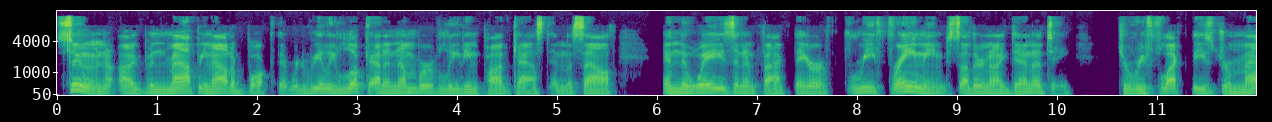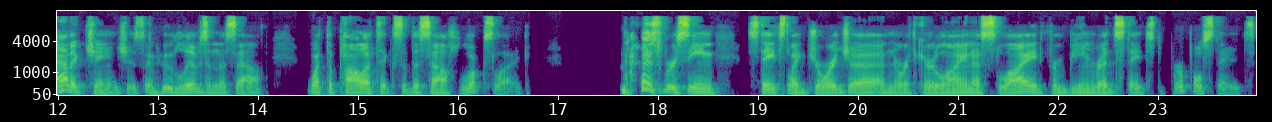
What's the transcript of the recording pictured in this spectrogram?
soon I've been mapping out a book that would really look at a number of leading podcasts in the South and the ways that, in fact, they are reframing Southern identity to reflect these dramatic changes in who lives in the South, what the politics of the South looks like. As we're seeing states like Georgia and North Carolina slide from being red states to purple states,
